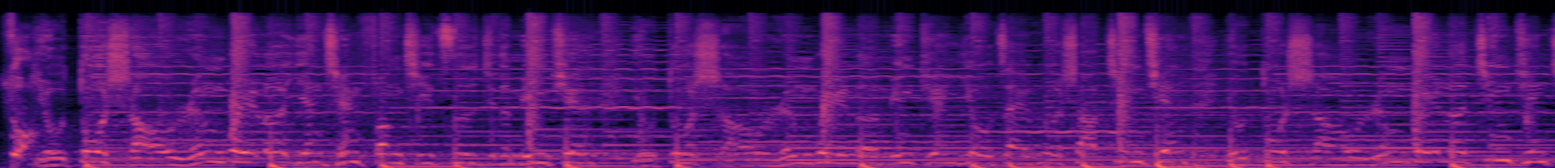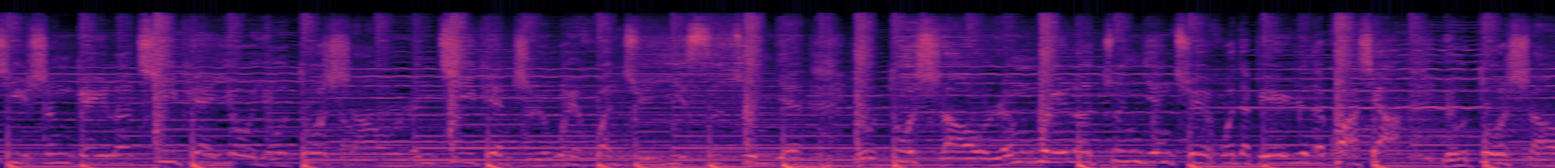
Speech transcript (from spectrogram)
做。有多少人为了眼前放弃自己的明天？有多少人为了明天又在扼杀今天？有多少人为了今天寄生给了欺骗？又有多少人欺骗只为换？少人为了尊严却活在别人的胯下？有多少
